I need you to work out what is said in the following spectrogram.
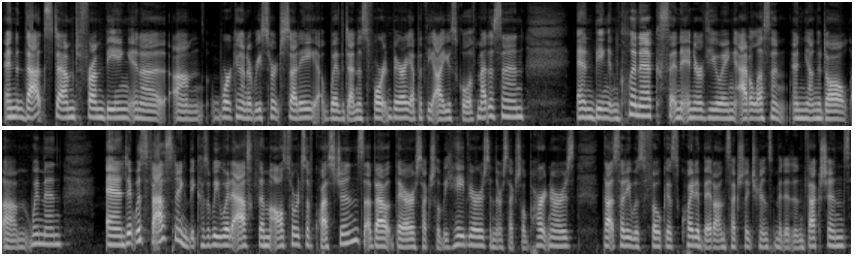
and that stemmed from being in a um, working on a research study with Dennis Fortenberry up at the IU School of Medicine, and being in clinics and interviewing adolescent and young adult um, women. And it was fascinating because we would ask them all sorts of questions about their sexual behaviors and their sexual partners. That study was focused quite a bit on sexually transmitted infections.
